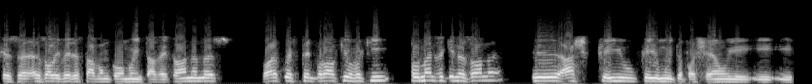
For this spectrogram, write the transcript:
que as, as, oliveiras estavam com muita azeitona, mas agora com este temporal que houve aqui, pelo menos aqui na zona, uh, acho que caiu, caiu muito para o chão e, e, e,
